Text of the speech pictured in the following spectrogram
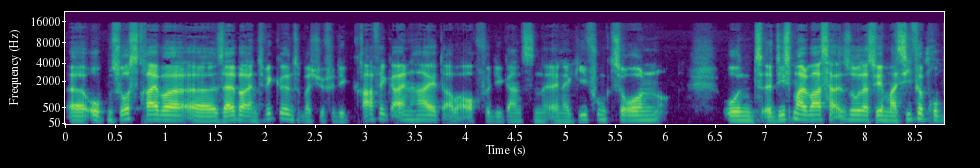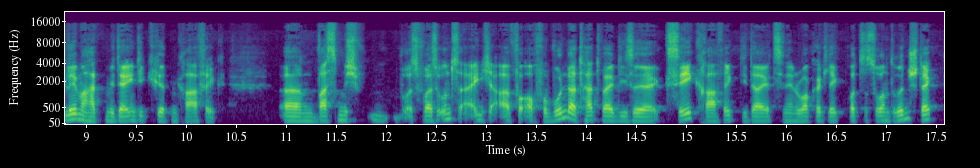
äh, Open-Source-Treiber äh, selber entwickeln, zum Beispiel für die Grafikeinheit, aber auch für die ganzen Energiefunktionen. Und äh, diesmal war es halt so, dass wir massive Probleme hatten mit der integrierten Grafik. Ähm, was mich, was, was, uns eigentlich auch verwundert hat, weil diese Xe-Grafik, die da jetzt in den Rocket Lake-Prozessoren drinsteckt,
